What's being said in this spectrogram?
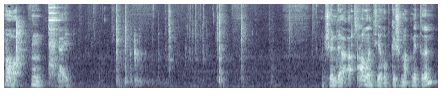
Oh, hm, geil. Und schön der Ahornsirup-Geschmack mit drin.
